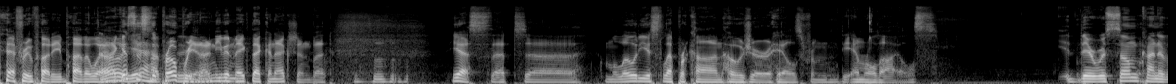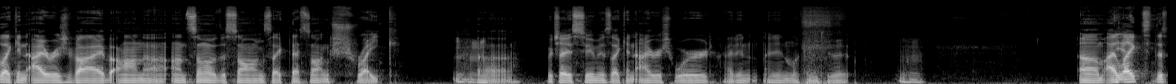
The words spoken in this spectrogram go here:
everybody. By the way, I Oh, guess this is appropriate. I didn't even make that connection, but yes, that uh, melodious leprechaun Hozier hails from the Emerald Isles. there was some kind of like an Irish vibe on uh, on some of the songs, like that song "Shrike," hmm uh, which I assume is like an Irish word. I didn't. I didn't look into it. hmm Um, I Yeah. liked the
